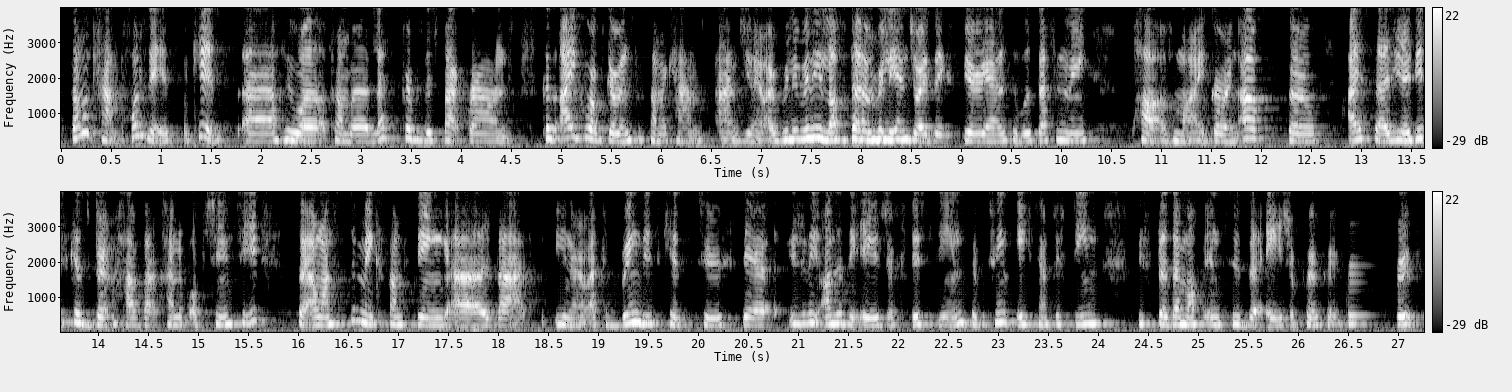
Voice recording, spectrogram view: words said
summer camp holidays for kids uh, who are from a less privileged background. Because I grew up going to summer camps, and you know, I really, really loved them, really enjoyed the experience. It was definitely part of my growing up. So I said, you know, these kids don't have that kind of opportunity. So I wanted to make something uh, that, you know, I could bring these kids to. They're usually under the age of 15. So between 8 and 15, we split them up into the age appropriate groups.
